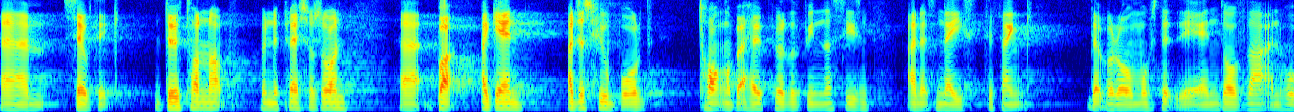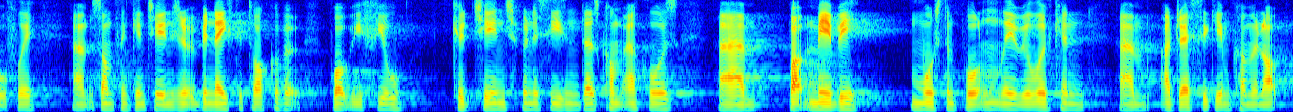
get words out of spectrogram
um, Celtic do turn up when the pressure's on. Uh, but again, I just feel bored talking about how poor they've been this season, and it's nice to think that we're almost at the end of that, and hopefully um, something can change. And it would be nice to talk about what we feel could change when the season does come to a close. Um, but maybe most importantly, we look and um, address the game coming up,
